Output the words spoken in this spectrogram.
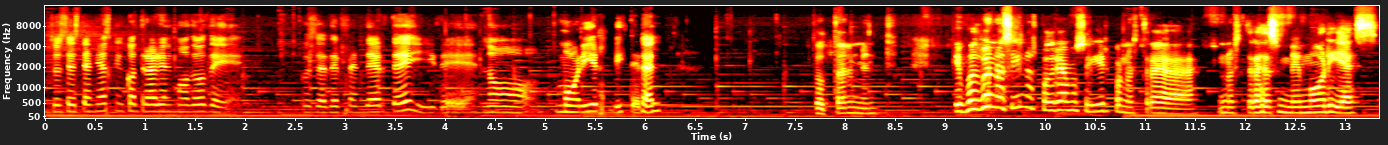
Entonces tenías que encontrar el modo de, pues, de defenderte y de no morir, literal. Totalmente. Y pues bueno, así nos podríamos seguir con nuestra, nuestras memorias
